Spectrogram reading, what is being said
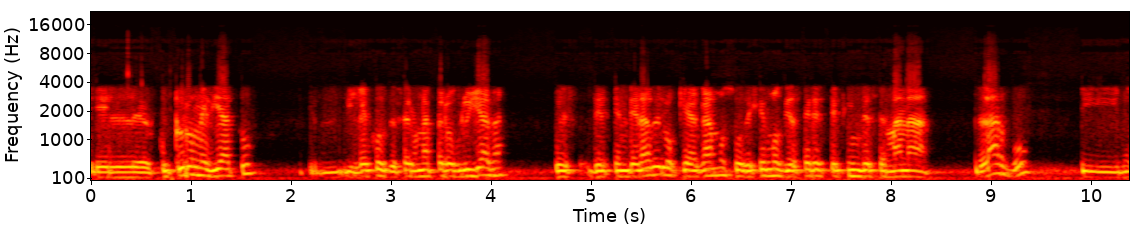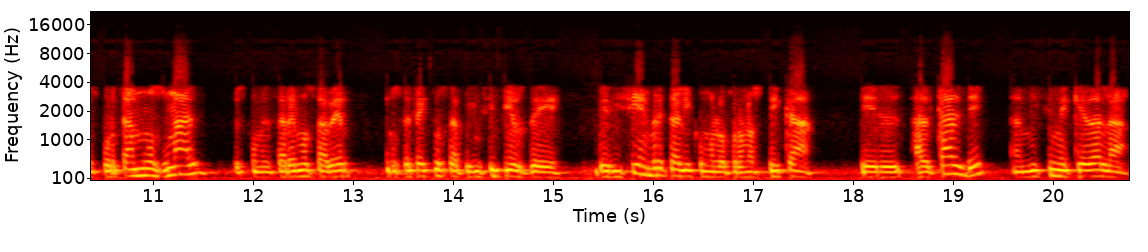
el futuro inmediato, y lejos de ser una perogrullada, pues dependerá de lo que hagamos o dejemos de hacer este fin de semana largo, si nos portamos mal, pues comenzaremos a ver los efectos a principios de, diciembre, tal y como lo pronostica el alcalde. A mí sí me queda la,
